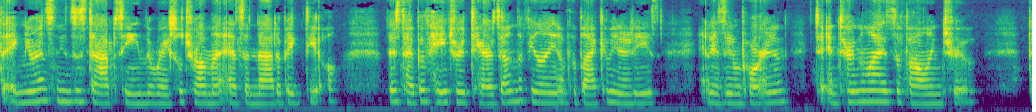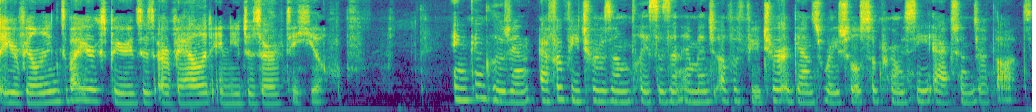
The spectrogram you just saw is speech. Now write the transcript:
The ignorance needs to stop seeing the racial trauma as a not a big deal. This type of hatred tears down the feeling of the black communities, and is important to internalize the following truth that your feelings about your experiences are valid and you deserve to heal. In conclusion, Afrofuturism places an image of a future against racial supremacy actions or thoughts.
